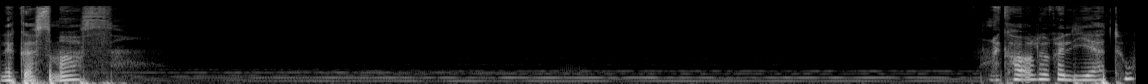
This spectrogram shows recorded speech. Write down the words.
le cosmos. Corps le relié à tout,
